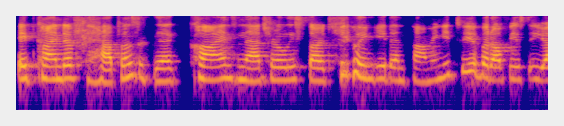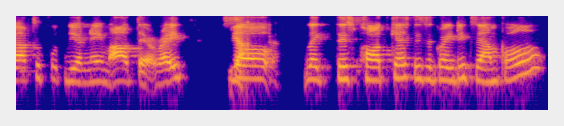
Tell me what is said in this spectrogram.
it kind of happens. The clients naturally start feeling it and coming it to you, but obviously you have to put your name out there, right? So, yeah. like this podcast is a great example.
